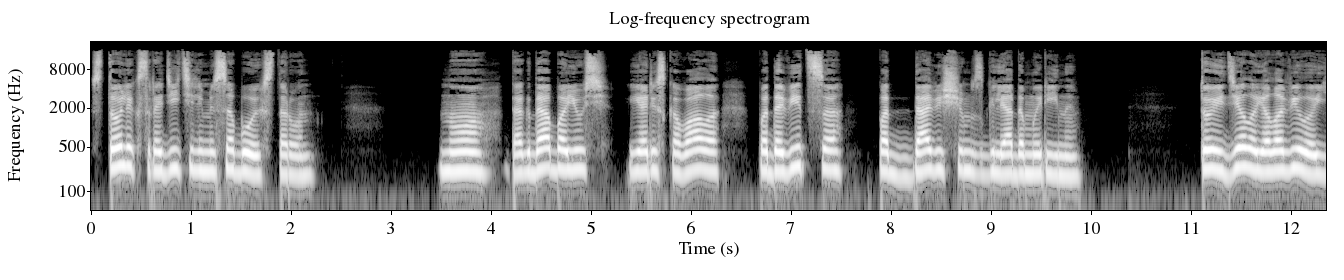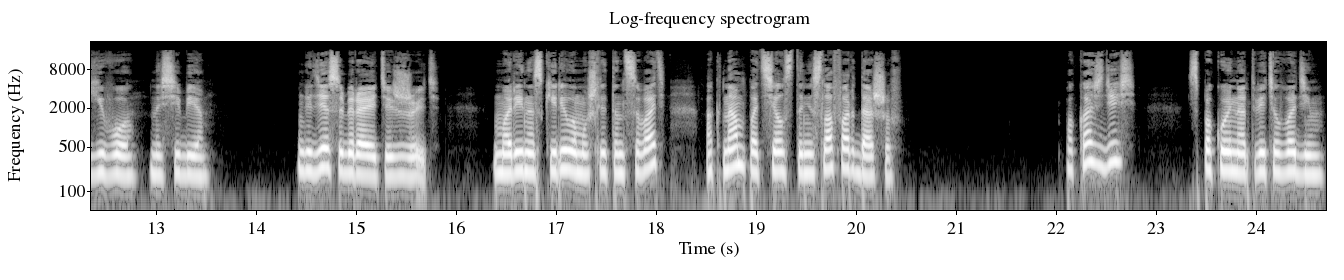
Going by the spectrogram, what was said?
столик с родителями с обоих сторон. Но тогда, боюсь, я рисковала подавиться под давящим взглядом Ирины. То и дело я ловила его на себе. «Где собираетесь жить?» Марина с Кириллом ушли танцевать, а к нам подсел Станислав Ардашев. «Пока здесь», — спокойно ответил Вадим.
